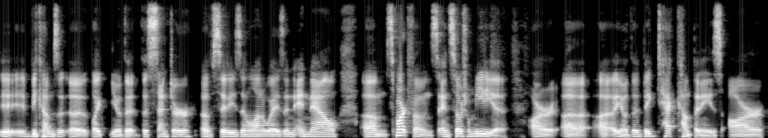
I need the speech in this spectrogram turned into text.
it, it, becomes uh, like you know the the center of cities in a lot of ways, and and now um, smartphones and social media are uh, uh, you know the big tech companies are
